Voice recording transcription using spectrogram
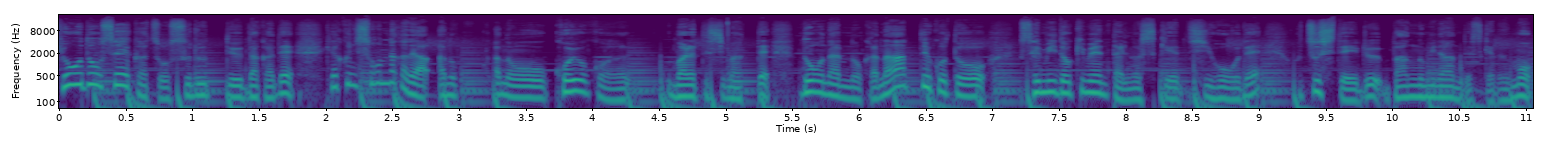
共同生活をするっていう中で逆にその中であのあの恋心が生まれてしまってどうなるのかなっていうことをセミドキュメンタリーの手法で映している番組なんですけれども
